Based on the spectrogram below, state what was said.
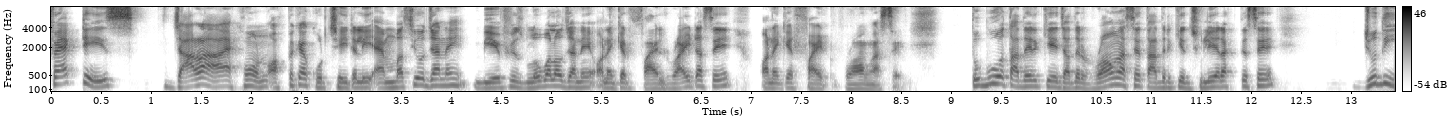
ফ্যাক্ট ইজ যারা এখন অপেক্ষা করছে, ইটালি অ্যাম্বাসিও জানে বিএফএস গ্লোবালও জানে, অনেকের ফাইল রাইট আছে, অনেকের ফাইল রং আছে। তবুও তাদেরকে, যাদের রং আছে, তাদেরকে ঝুলিয়ে রাখতেছে। যদি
